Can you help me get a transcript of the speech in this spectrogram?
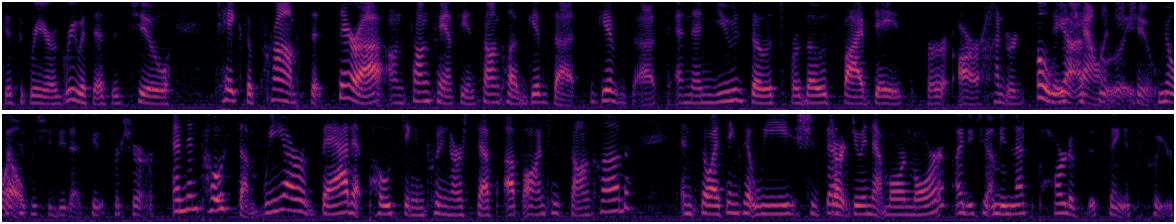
disagree or agree with this, is to take the prompts that Sarah on Song Fancy and Song Club gives us, gives us and then use those for those five days for our 100 oh day yeah challenge absolutely too. no i think we should do that too for sure and then post them. We are bad at posting and putting our stuff up onto Song Club. And so I think that we should start That's- doing that more and more. I do too. I mean, that's part of this thing is to put your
